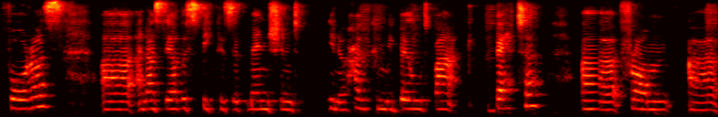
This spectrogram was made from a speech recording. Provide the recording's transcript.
for us. Uh, and as the other speakers have mentioned, you know, how can we build back better uh, from, uh,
